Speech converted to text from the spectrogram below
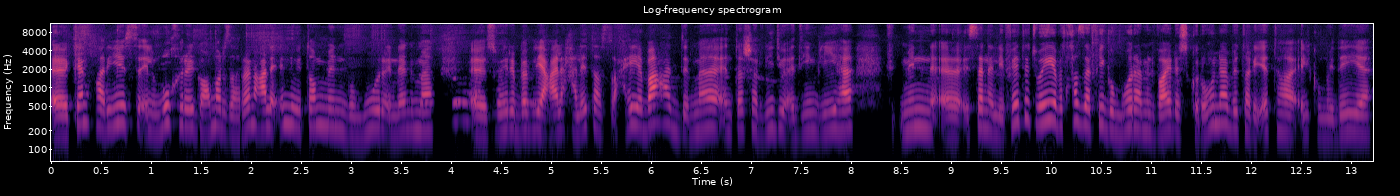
كان حريص المخرج عمر زهران على إنه يطمن جمهور النجمة سهير البابلي على حالتها الصحية بعد ما انتشر فيديو قديم ليها من السنة اللي فاتت وهي بتحذر فيه جمهورها من فيروس كورونا بطريقتها الكوميدية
